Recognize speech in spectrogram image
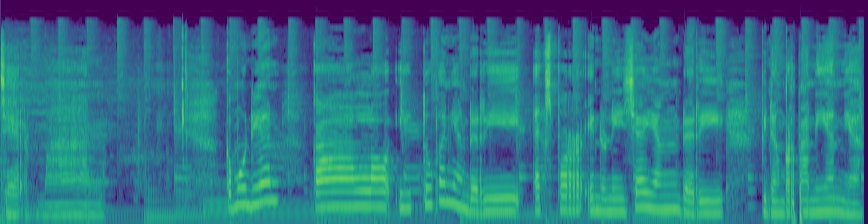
Jerman. Kemudian kalau itu kan yang dari ekspor Indonesia yang dari bidang pertanian ya.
